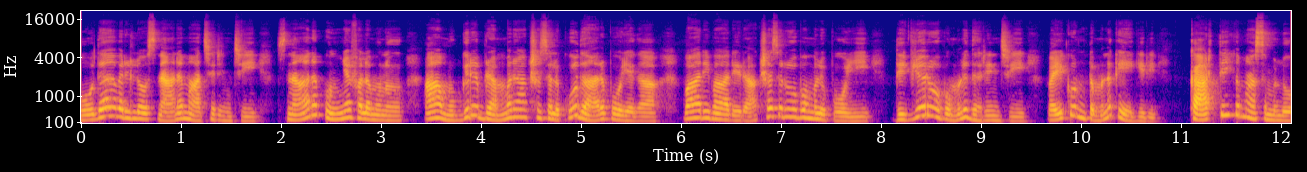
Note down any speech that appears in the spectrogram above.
గోదావరిలో స్నానమాచరించి స్నాన పుణ్యఫలమును ఆ ముగ్గురి బ్రహ్మరాక్షసులకు దారపోయగా వారి వారి రాక్షస రూపములు పోయి దివ్య రూపములు ధరించి వైకుంఠమును కేగిరి కార్తీక మాసములో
